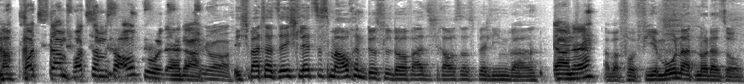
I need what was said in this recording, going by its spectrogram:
nach Potsdam, Potsdam ist ja auch gut, Alter. Ja. Ich war tatsächlich letztes Mal auch in Düsseldorf, als ich raus aus Berlin war. Ja, ne? Aber vor vier Monaten oder so.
